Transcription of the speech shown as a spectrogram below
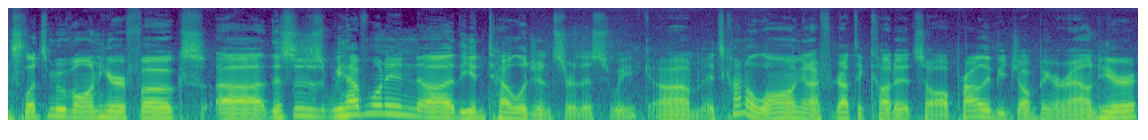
So let's move on here, folks. Uh, this is we have one in uh, the Intelligencer this week. Um, it's kind of long, and I forgot to cut it, so I'll probably be jumping around here.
